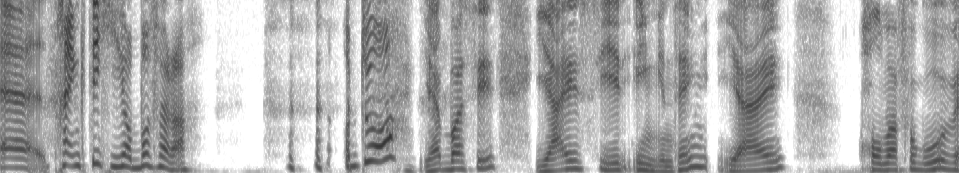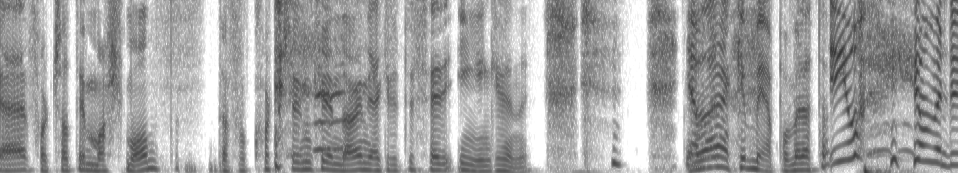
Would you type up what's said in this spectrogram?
Eh, trengte ikke jobbe for det. Og da Jeg bare sier Jeg sier ingenting. Jeg holder meg for god. Vi er fortsatt i mars måned. Det er for kort siden kvinnedagen. Jeg kritiserer ingen kvinner. Ja, men, men det er jeg ikke med på, Merete. Jo, jo men du,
